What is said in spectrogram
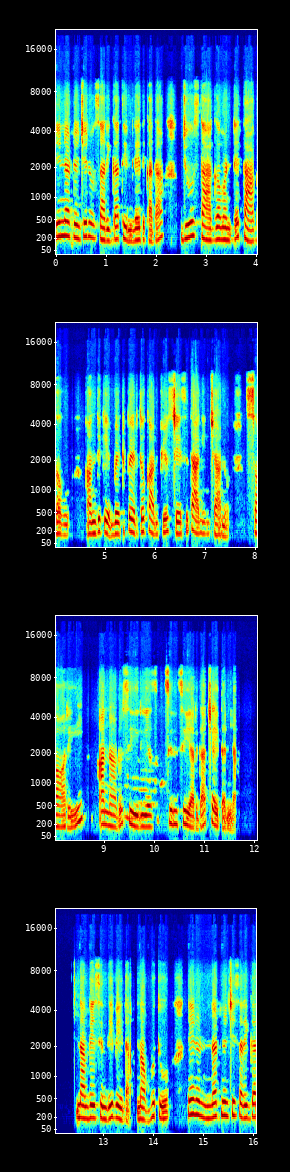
నిన్నటి నుంచి నువ్వు సరిగ్గా తినలేదు కదా? జ్యూస్ తాగమంటే తాగవు. అందుకే బెట్ పేరుతో కన్ఫ్యూజ్ చేసి తాగించాను. సారీ అన్నాడు సీరియస్ సిన్సియర్గా చైతన్య. నవ్వేసింది వేద. నవ్వుతూ నేను నిన్నటి నుంచి సరిగ్గా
